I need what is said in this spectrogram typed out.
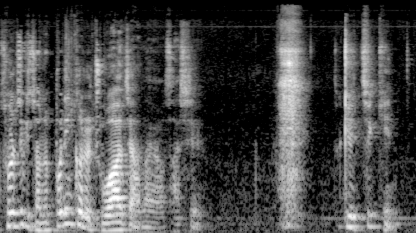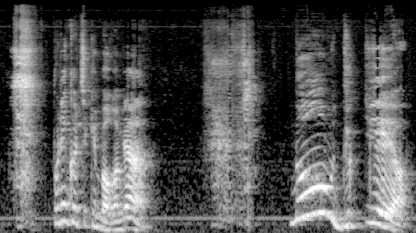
솔직히 저는 뿌링클을 좋아하지 않아요, 사실. 특히 치킨. 뿌링클 치킨 먹으면 너무 느끼해요.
